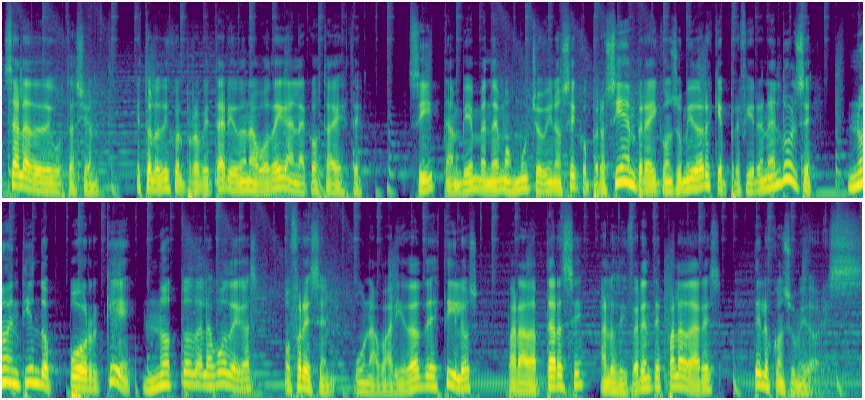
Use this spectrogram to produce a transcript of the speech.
sala de degustación. Esto lo dijo el propietario de una bodega en la costa este. Sí, también vendemos mucho vino seco, pero siempre hay consumidores que prefieren el dulce. No entiendo por qué no todas las bodegas ofrecen una variedad de estilos para adaptarse a los diferentes paladares de los consumidores.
